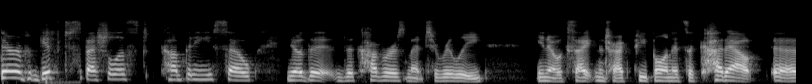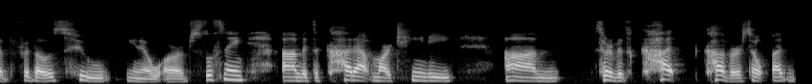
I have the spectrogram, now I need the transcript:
they're a gift specialist company, so you know the the cover is meant to really you know excite and attract people, and it's a cutout uh, for those who you know are just listening. Um, it's a cutout martini, um, sort of it's cut cover. So un-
